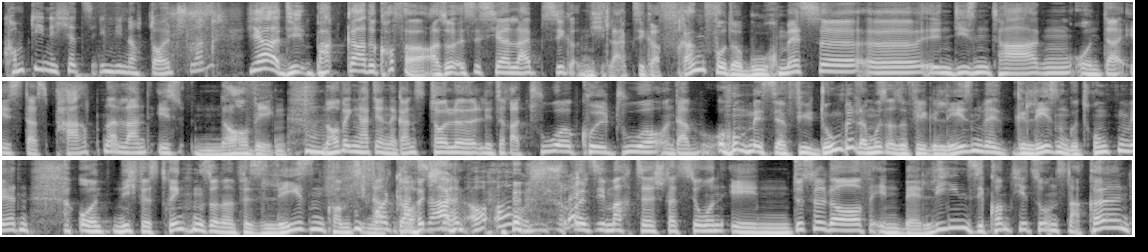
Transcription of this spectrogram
kommt die nicht jetzt irgendwie nach Deutschland? Ja, die packt gerade Koffer. Also es ist ja Leipziger, nicht Leipziger, Frankfurter Buchmesse äh, in diesen Tagen und da ist das Partnerland ist Norwegen. Mhm. Norwegen hat ja eine ganz tolle Literatur, Kultur und da oben ist ja viel dunkel, da muss also viel gelesen, werden- gelesen und getrunken werden. Und nicht fürs Trinken, sondern fürs Lesen kommt sie Ich nach Deutschland. sagen, oh, oh, und sie macht äh, Station in Düsseldorf, in Berlin. Sie kommt hier zu uns nach Köln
